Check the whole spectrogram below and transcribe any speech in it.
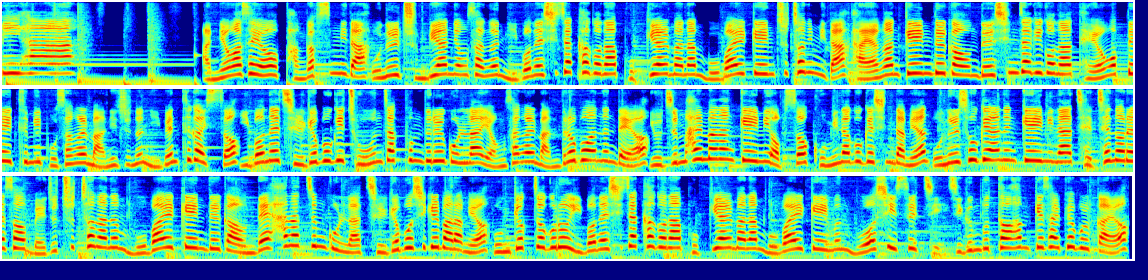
삐하 안녕하세요. 반갑습니다. 오늘 준비한 영상은 이번에 시작하거나 복귀할 만한 모바일 게임 추천입니다. 다양한 게임들 가운데 신작이거나 대형 업데이트 및 보상을 많이 주는 이벤트가 있어 이번에 즐겨보기 좋은 작품들을 골라 영상을 만들어 보았는데요. 요즘 할 만한 게임이 없어 고민하고 계신다면 오늘 소개하는 게임이나 제 채널에서 매주 추천하는 모바일 게임들 가운데 하나쯤 골라 즐겨보시길 바라며 본격적으로 이번에 시작하거나 복귀할 만한 모바일 게임은 무엇이 있을지 지금부터 함께 살펴볼까요?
